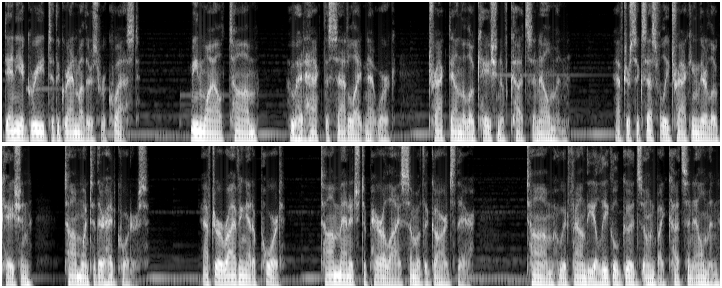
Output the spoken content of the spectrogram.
Danny agreed to the grandmother's request. Meanwhile, Tom, who had hacked the satellite network, tracked down the location of Kutz and Elman. After successfully tracking their location, Tom went to their headquarters. After arriving at a port, Tom managed to paralyze some of the guards there. Tom, who had found the illegal goods owned by Kutz and Elman,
